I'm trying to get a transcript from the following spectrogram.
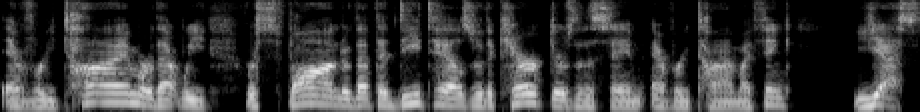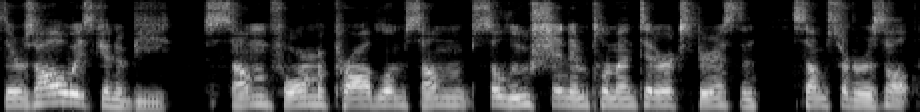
every time or that we respond or that the details or the characters are the same every time. I think, yes, there's always going to be some form of problem, some solution implemented or experienced, and some sort of result.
